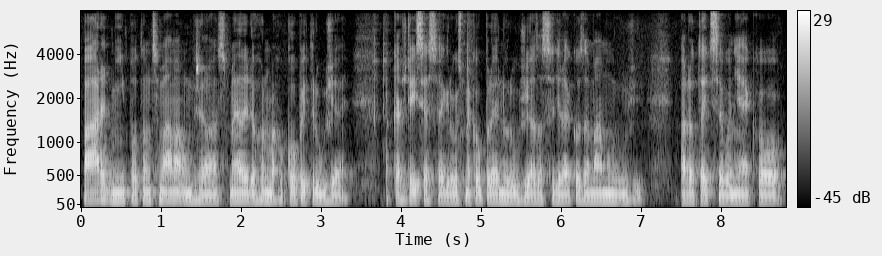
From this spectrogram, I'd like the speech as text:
pár dní po tom, co máma umřela, jsme jeli do Hornbachu koupit růže a každý se segrou jsme koupili jednu růži a zasadili jako za mámou růži. A doteď se o ně jako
